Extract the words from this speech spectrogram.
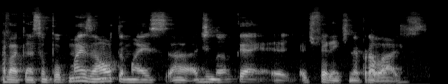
A vacância é um pouco mais alta, mas a, a dinâmica é, é, é, diferente né, para Lages.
